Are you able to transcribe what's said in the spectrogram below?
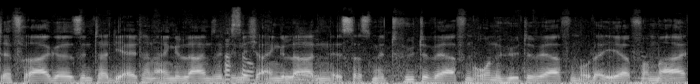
der Frage, sind da die Eltern eingeladen, sind die so. Mhm. nicht eingeladen, ist das mit Hüte werfen, ohne Hüte werfen oder eher formal.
